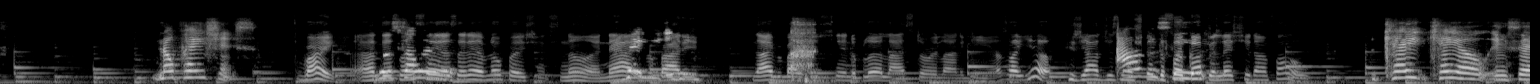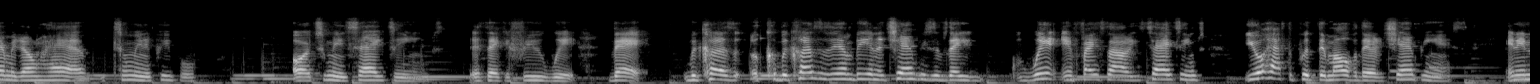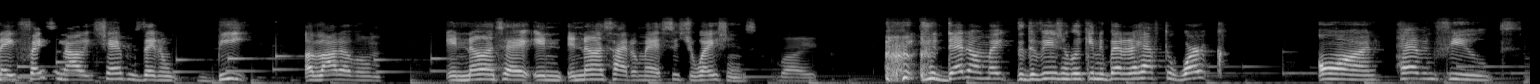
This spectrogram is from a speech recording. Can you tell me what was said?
no patience Right. Uh, that's what I said. I said they have no patience. None. Now They- everybody now everybody's interested in the bloodline storyline again. I was like, yeah, because y'all just won't shut the fuck up and let shit unfold. K KO and Sami don't have too many people or too many tag teams that they can feud with. That because because of them being the champions, if they went and faced all these tag teams, you'll have to put them over there, the champions. And then they facing all these champions, they don't beat a lot of them in non tag in, in non title match situations. Right. that don't make the division look any better. They have to work on having feuds.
